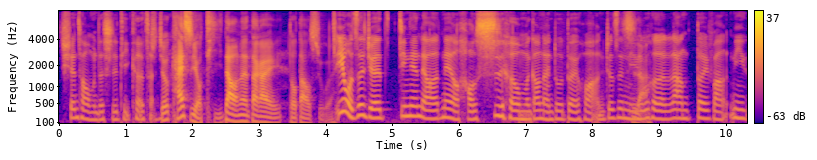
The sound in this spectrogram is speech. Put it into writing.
宣传我们的实体课程，就开始有提到，那大概都倒数了。因为我真的觉得今天聊的内容好适合我们高难度对话，嗯、就是你如何让对方，啊、你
